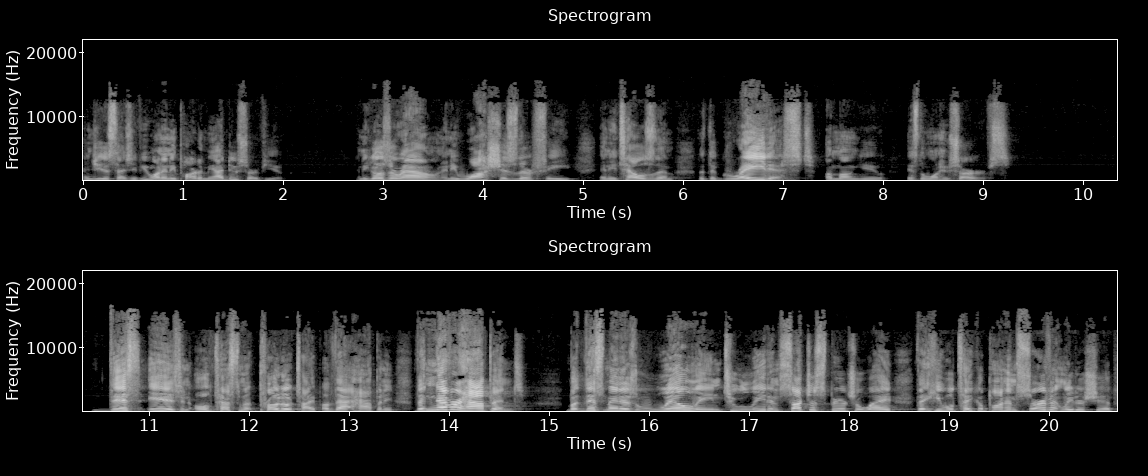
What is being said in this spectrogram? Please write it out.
And Jesus says, If you want any part of me, I do serve you. And he goes around and he washes their feet and he tells them that the greatest among you is the one who serves. This is an Old Testament prototype of that happening that never happened. But this man is willing to lead in such a spiritual way that he will take upon him servant leadership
